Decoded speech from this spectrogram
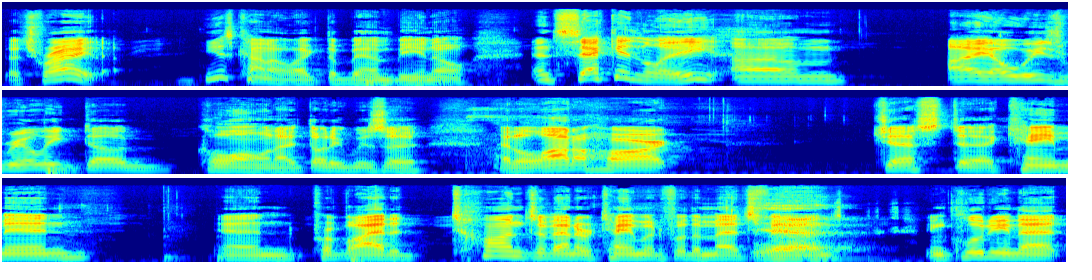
That's right. He's kind of like the Bambino. And secondly, um, I always really dug Colon. I thought he was a had a lot of heart. Just uh, came in and provided tons of entertainment for the Mets yeah. fans, including that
